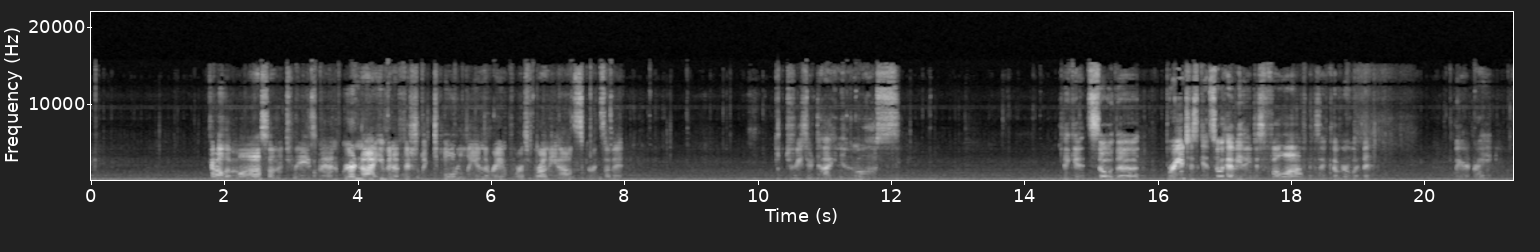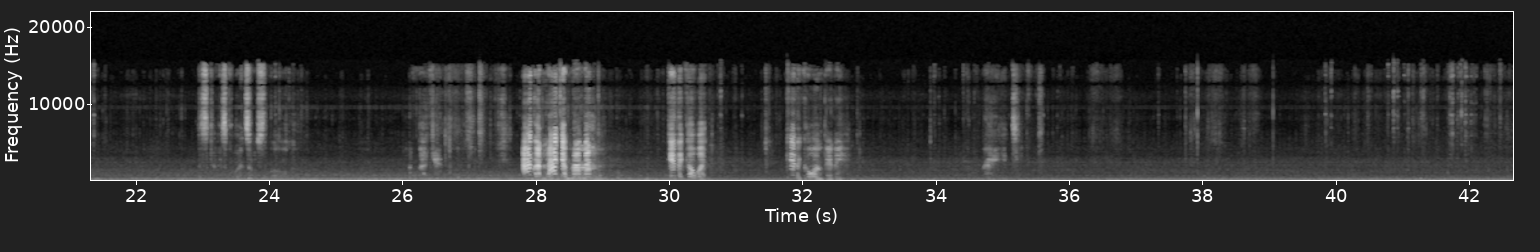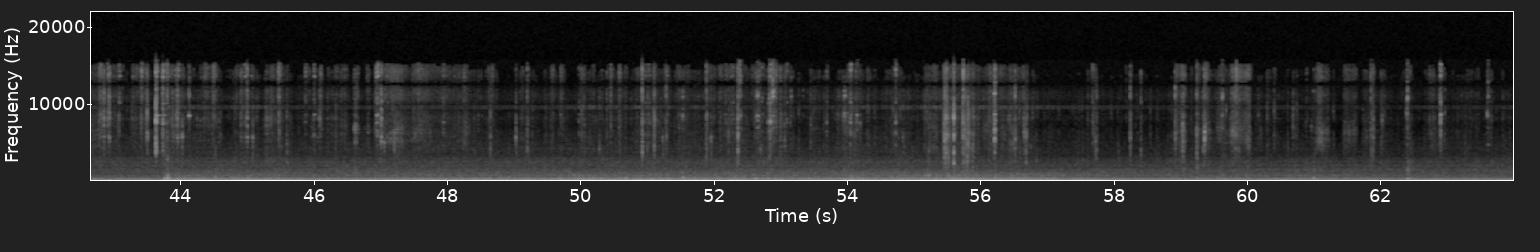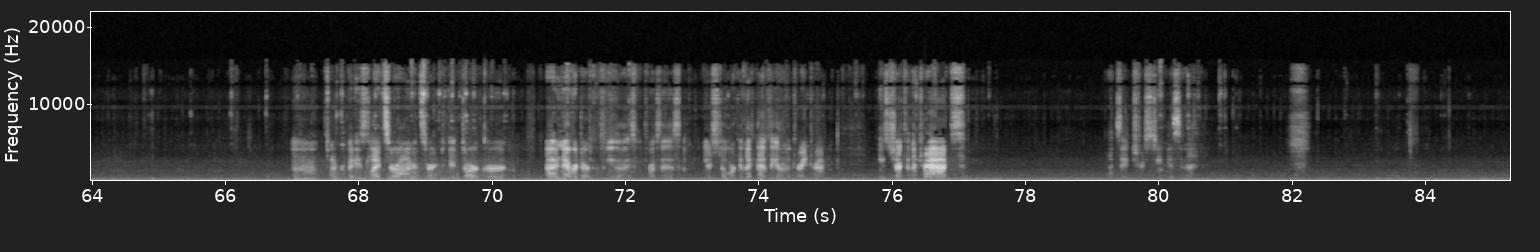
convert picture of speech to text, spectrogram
Look at all the moss on the trees, man. We're not even officially totally in the rainforest. We're on the outskirts of it. Trees are dying in the moss. They get so the branches get so heavy they just fall off because they're covered with it. Weird, right? This guy's going so slow. I like it. I don't like it, Mama. Get it going. Get it going, baby. Right. Mm, everybody's lights are on. It's starting to get darker. Oh, never darker for you guys. Process. You're still working. Look at that thing on the train track. He's checking the tracks. That's interesting, isn't it?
